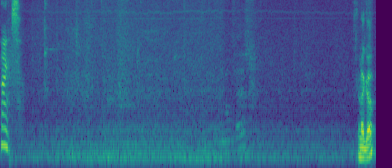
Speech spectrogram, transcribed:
thanks. Can I go?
